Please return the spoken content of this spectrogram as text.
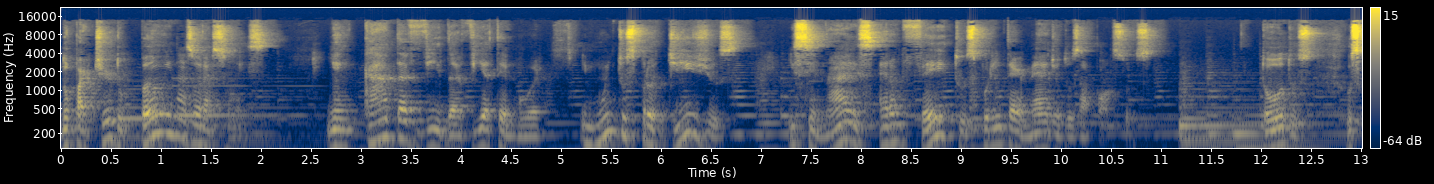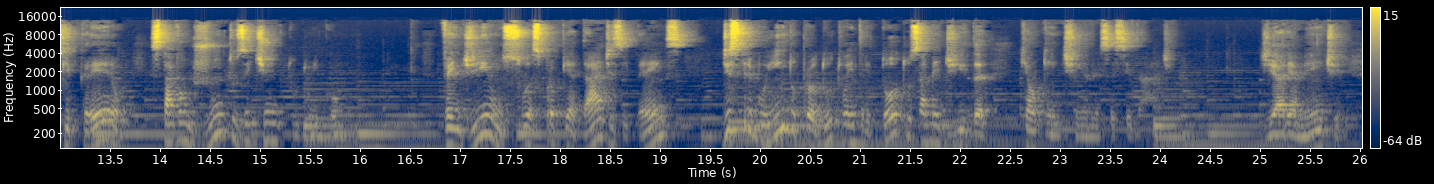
no partir do pão e nas orações. E em cada vida havia temor, e muitos prodígios e sinais eram feitos por intermédio dos apóstolos. Todos os que creram estavam juntos e tinham tudo em comum. Vendiam suas propriedades e bens, distribuindo o produto entre todos à medida que alguém tinha necessidade. Diariamente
